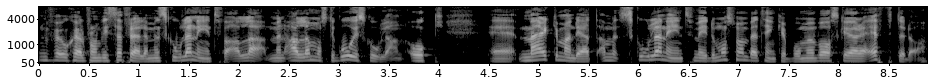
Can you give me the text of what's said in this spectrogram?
nu får jag själv från vissa föräldrar, men skolan är inte för alla. Men alla måste gå i skolan. Och eh, märker man det att ah, men skolan är inte för mig, då måste man börja tänka på, men vad ska jag göra efter då? Ja,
